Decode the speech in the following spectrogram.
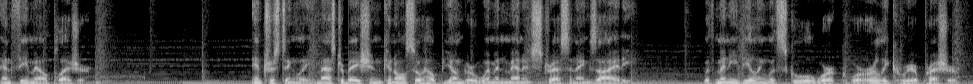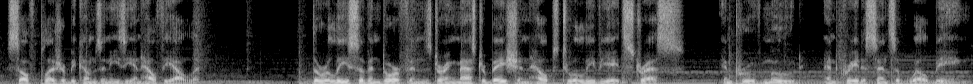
and female pleasure. Interestingly, masturbation can also help younger women manage stress and anxiety, with many dealing with school, work, or early career pressure, self-pleasure becomes an easy and healthy outlet. The release of endorphins during masturbation helps to alleviate stress, improve mood, and create a sense of well-being.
